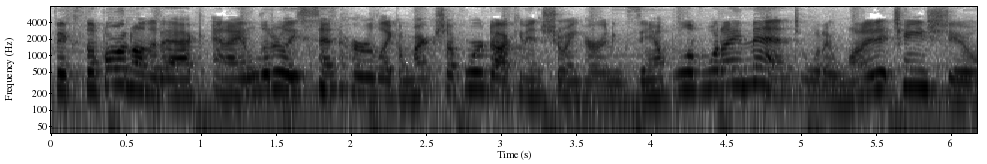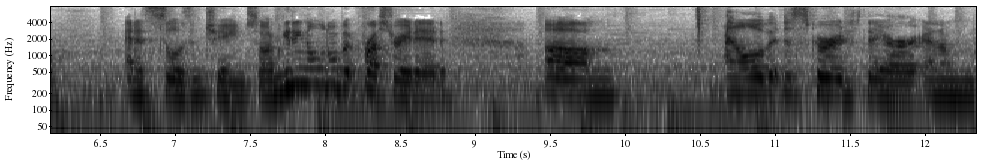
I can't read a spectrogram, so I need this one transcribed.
fix the font on the back? And I literally sent her like a Microsoft Word document showing her an example of what I meant, what I wanted it changed to, and it still hasn't changed. So I'm getting a little bit frustrated. Um, and a little bit discouraged there and i'm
